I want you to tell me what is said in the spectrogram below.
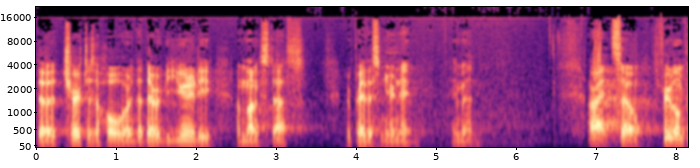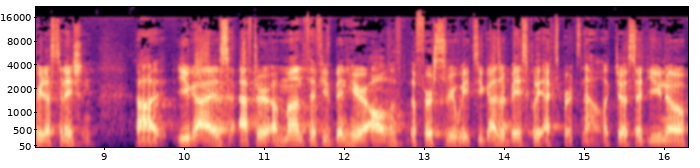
the church as a whole, Lord, that there would be unity amongst us. We pray this in your name. Amen. All right, so free will and predestination. Uh, you guys, after a month, if you've been here all the, first three weeks, you guys are basically experts now. Like Joe said, you know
